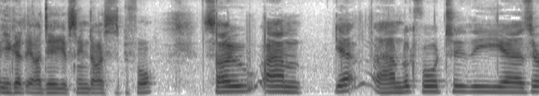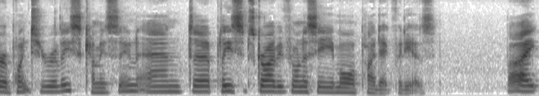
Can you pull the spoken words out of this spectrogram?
You get the idea. You've seen Dicers before. So, um, yeah, um, look forward to the uh, 0.2 release coming soon. And uh, please subscribe if you want to see more PiDeck videos. Bye.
